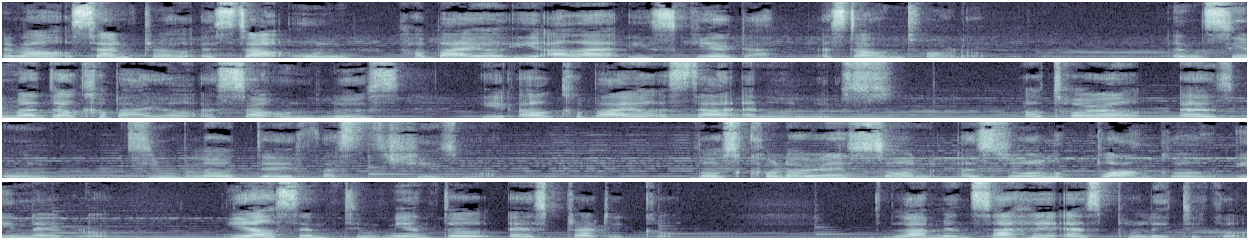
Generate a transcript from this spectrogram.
En el centro está un caballo y a la izquierda está un toro. Encima del caballo está una luz y el caballo está en la luz. El toro es un símbolo de fascismo. Los colores son azul, blanco y negro, y el sentimiento es práctico. La mensaje es político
